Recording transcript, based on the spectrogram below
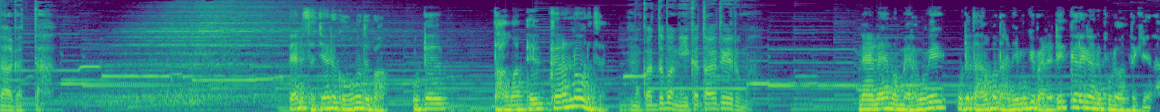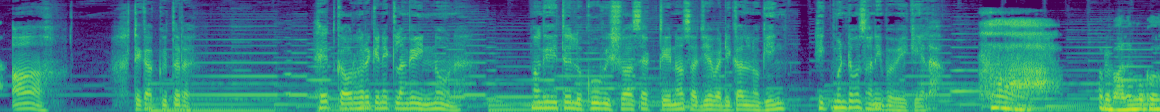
දාගත්තා. දැන් සජයට කොහොමද බා උට තාමත් හෙල්ප් කරන්න ඕනද? මොකක්ද බං? ඒ කතා තේරුම? නෑනෑ ම ඇහුවේ උට තාම තනිමුගේ වැඩටික් කරගන්න පුළුවන්ද කියලා. ආ ටිකක් විතර. හෙත් කවරුහර කෙනෙක් ළඟ ඉන්න ඕන. මගේ හිතේ ලොකු විශ්වාසයක් තියෙනවා සජය වැඩිකල් නොගින් හික්මටම සනිපවේ කියලා. අප බලමුකෝ.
